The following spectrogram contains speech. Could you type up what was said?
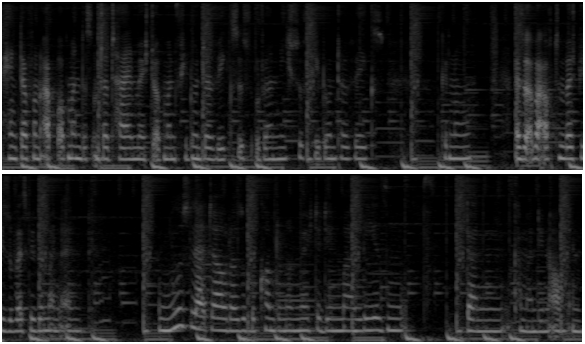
hängt davon ab, ob man das unterteilen möchte, ob man viel unterwegs ist oder nicht so viel unterwegs. Genau. Also aber auch zum Beispiel sowas wie wenn man ein Newsletter oder so bekommt und man möchte den mal lesen, dann kann man den auch in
